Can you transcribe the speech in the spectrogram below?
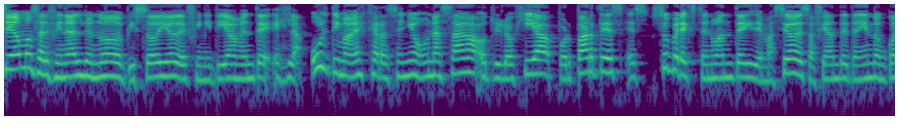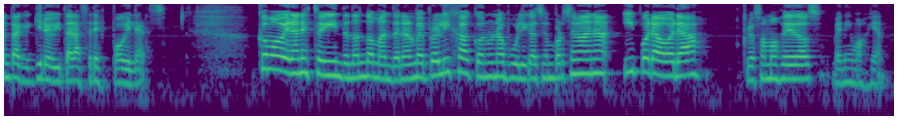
Llegamos al final de un nuevo episodio, definitivamente es la última vez que reseño una saga o trilogía por partes, es súper extenuante y demasiado desafiante teniendo en cuenta que quiero evitar hacer spoilers. Como verán estoy intentando mantenerme prolija con una publicación por semana y por ahora, cruzamos dedos, venimos bien.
